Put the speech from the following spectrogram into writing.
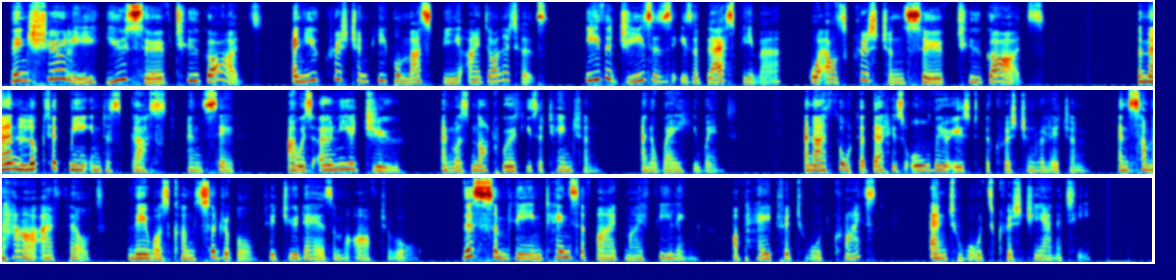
then surely you serve two gods, and you Christian people must be idolaters. Either Jesus is a blasphemer, or else Christians serve two gods. The man looked at me in disgust and said, I was only a Jew and was not worth his attention, and away he went. And I thought that that is all there is to the Christian religion. And somehow I felt there was considerable to Judaism after all. This simply intensified my feeling of hatred toward Christ and towards Christianity.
